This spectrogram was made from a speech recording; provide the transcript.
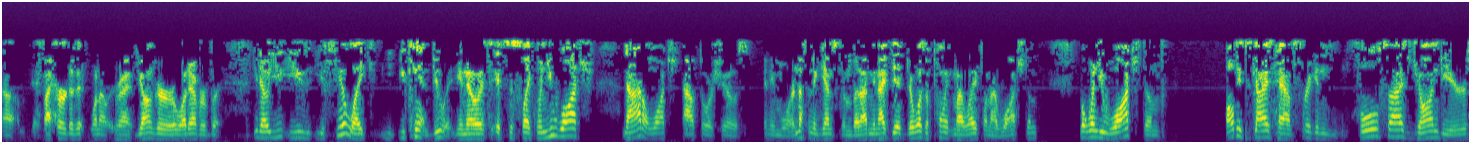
um, if I heard of it when I was Right. younger or whatever. But you know, you you you feel like you can't do it. You know, it's it's just like when you watch. Now I don't watch outdoor shows anymore. Nothing against them, but I mean I did. There was a point in my life when I watched them. But when you watch them, all these guys have friggin' full size John Deeres,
